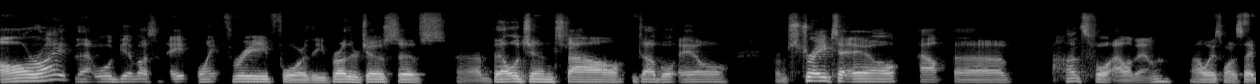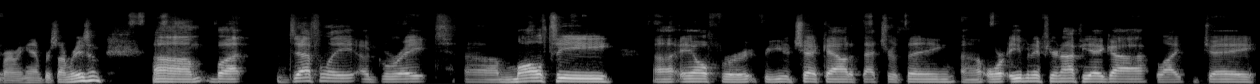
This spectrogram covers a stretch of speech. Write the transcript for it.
All right, that will give us an 8.3 for the Brother Joseph's uh, Belgian style double ale from straight to ale out of Huntsville, Alabama. I always want to say Birmingham for some reason, um, but definitely a great uh, malty uh, ale for for you to check out if that's your thing, uh, or even if you're an IPA guy like Jay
